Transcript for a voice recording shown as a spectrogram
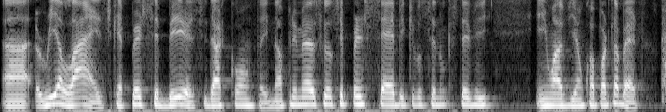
ah, realize, que é perceber, se dar conta. E na primeira vez que você percebe que você nunca esteve em um avião com a porta aberta.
